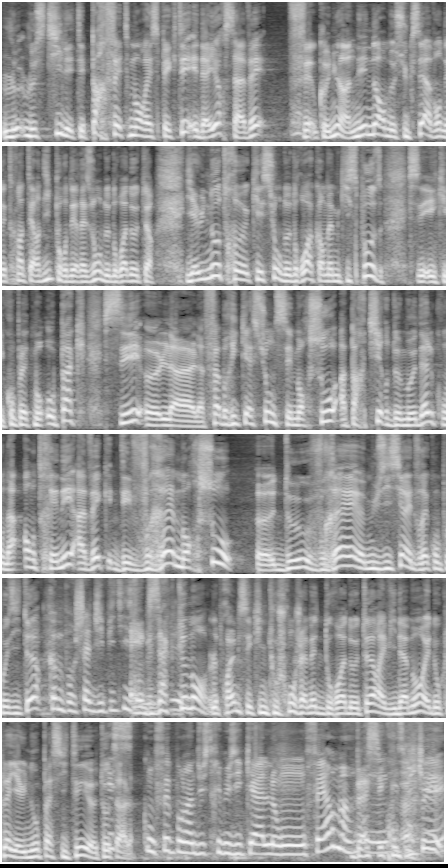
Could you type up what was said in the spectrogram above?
le, le style était parfaitement respecté, et d'ailleurs, ça avait fait- connu un énorme succès avant d'être interdit pour des raisons de droit d'auteur. Il y a une autre question de droit quand même qui se pose et qui est complètement opaque, c'est euh, la, la fabrication de ces morceaux à partir de modèles qu'on a entraînés avec des vrais morceaux de vrais musiciens et de vrais compositeurs. Comme pour ChatGPT. Exactement. Le problème, c'est qu'ils ne toucheront jamais de droit d'auteur, évidemment, et donc là, il y a une opacité euh, Qu'est-ce totale. qu'on fait pour l'industrie musicale? On ferme? Ben, c'est qu'est-ce compliqué.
